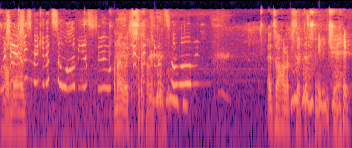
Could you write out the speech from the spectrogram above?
Oh She- man. She's making it so obvious too. I'm at like 600 It's so obvious. It's 100% Destiny and Jay.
